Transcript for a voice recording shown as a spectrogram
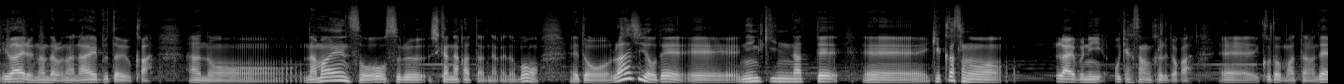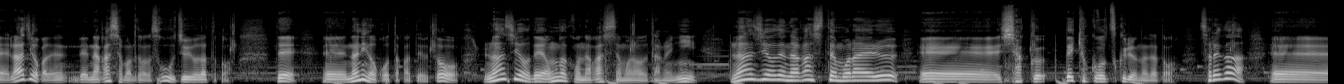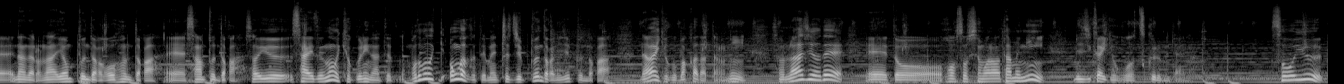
いわゆるなんだろうなライブというか、あのー、生演奏をするしかなかったんだけども、えっと、ラジオで、えー、人気になって、えー、結果そのライブにお客さんが来るとか、えー、こともあったのでラジオでで流してもらうとがすごく重要だったと。で、えー、何が起こったかというとラジオで音楽を流してもらうためにラジオで流してもらえる、えー、尺で曲を作るようになったと。それが、えー、なんだろうな4分とか5分とか、えー、3分とかそういうサイズの曲になってたもともと音楽ってめっちゃ10分とか20分とか長い曲ばっかだったのにそのラジオで、えーと放送してもらうために短い曲を作るみたいな。そういう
